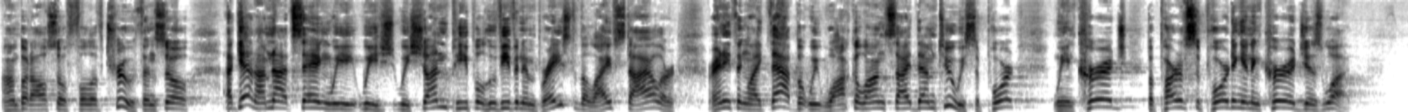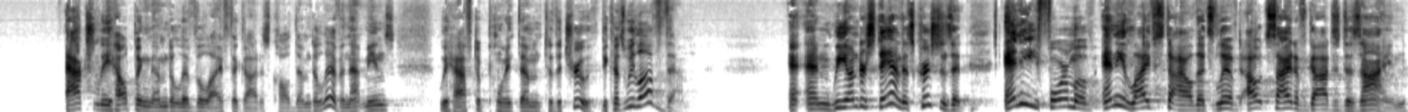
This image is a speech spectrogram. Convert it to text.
um, but also full of truth. And so, again, I'm not saying we, we, we shun people who've even embraced the lifestyle or, or anything like that, but we walk alongside them too. We support, we encourage, but part of supporting and encourage is what? Actually helping them to live the life that God has called them to live. And that means we have to point them to the truth because we love them. And we understand as Christians that any form of any lifestyle that's lived outside of God's design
